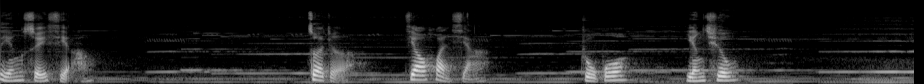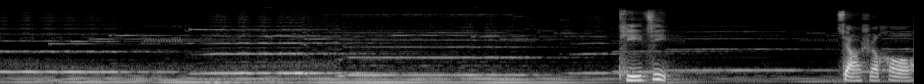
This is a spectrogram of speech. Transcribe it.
龄随想，作者：焦焕霞，主播：迎秋。题记：小时候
